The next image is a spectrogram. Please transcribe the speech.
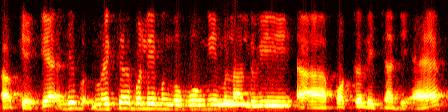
Okey, ya, dia, mereka boleh menghubungi melalui uh, portal HRDF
